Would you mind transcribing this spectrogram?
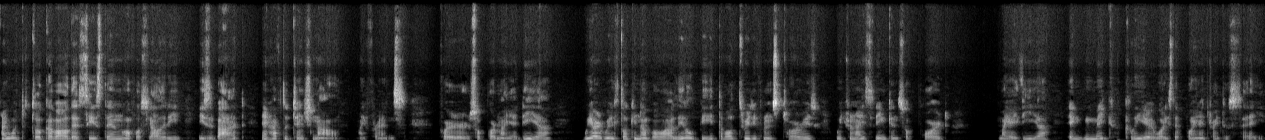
I want to talk about the system of sociality is bad and have to change now, my friends. For support my idea, we are really talking about a little bit about three different stories which one I think can support my idea and make clear what is the point I'm trying to say.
